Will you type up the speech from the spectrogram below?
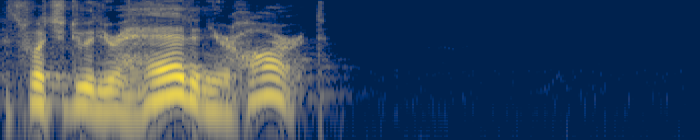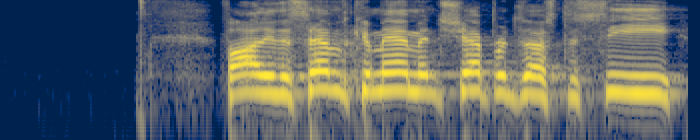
it's what you do with your head and your heart. Finally, the seventh commandment shepherds us to see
